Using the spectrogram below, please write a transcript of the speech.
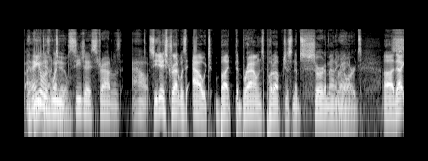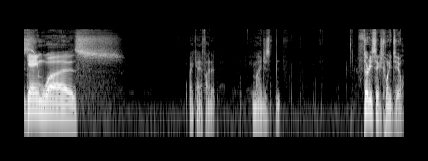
I think it was when too. C.J. Stroud was out. CJ Stroud was out, but the Browns put up just an absurd amount of Right. yards. Uh, that game was. Why can't I find it? Am I just. 36 22.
